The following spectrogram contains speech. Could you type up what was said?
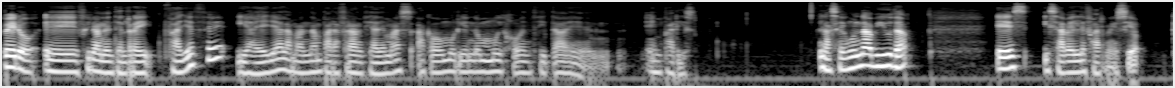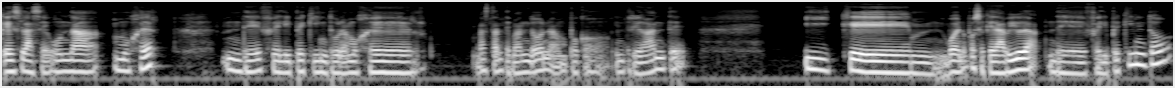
Pero eh, finalmente el rey fallece y a ella la mandan para Francia. Además, acabó muriendo muy jovencita en, en París. La segunda viuda es Isabel de Farnesio, que es la segunda mujer de Felipe V, una mujer bastante mandona, un poco intrigante, y que, bueno, pues se queda viuda de Felipe V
